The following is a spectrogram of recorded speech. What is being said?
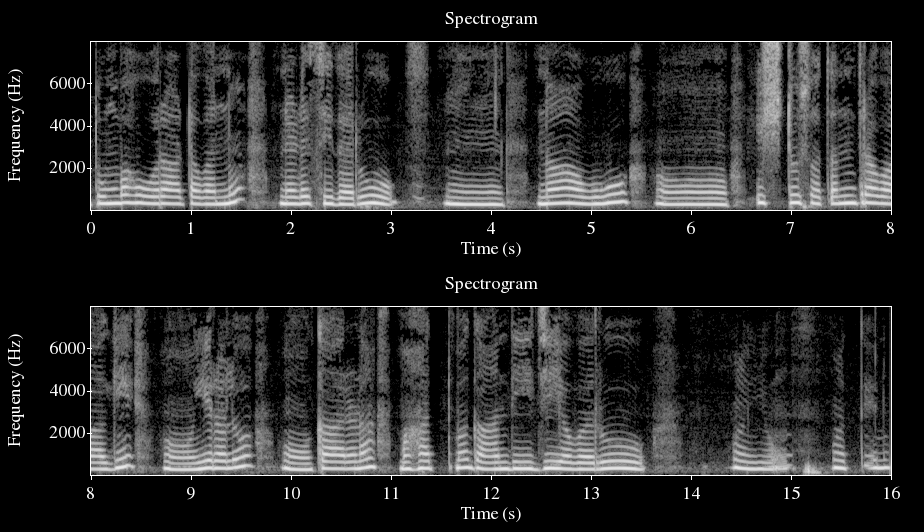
ತುಂಬ ಹೋರಾಟವನ್ನು ನಡೆಸಿದರು. ನಾವು ಇಷ್ಟು ಸ್ವತಂತ್ರವಾಗಿ ಇರಲು ಕಾರಣ ಮಹಾತ್ಮ ಗಾಂಧೀಜಿಯವರು. ಅಯ್ಯೋ ಮತ್ತೇನು?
